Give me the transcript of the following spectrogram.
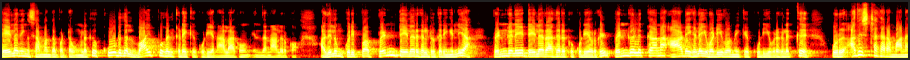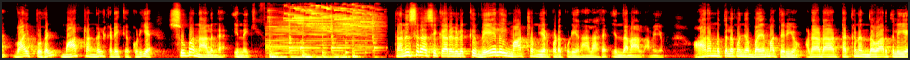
டெய்லரிங் சம்மந்தப்பட்டவங்களுக்கு கூடுதல் வாய்ப்புகள் கிடைக்கக்கூடிய நாளாகவும் இந்த நாள் இருக்கும். அதிலும் குறிப்பாக பெண் டெய்லர்கள் இருக்கிறீங்க இல்லையா? பெண்களே டெய்லராக இருக்கக்கூடியவர்கள் பெண்களுக்கான ஆடைகளை வடிவமைக்கக்கூடியவர்களுக்கு ஒரு அதிர்ஷ்டகரமான வாய்ப்புகள் மாற்றங்கள் கிடைக்கக்கூடிய சுப நாளுங்க இன்னைக்கு. தனுசு ராசிக்காரர்களுக்கு வேலை மாற்றம் ஏற்படக்கூடிய நாளாக இந்த நாள் அமையும். ஆரம்பத்தில் கொஞ்சம் பயமாக தெரியும். அடாடா டக்குன்னு இந்த வாரத்திலேயே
